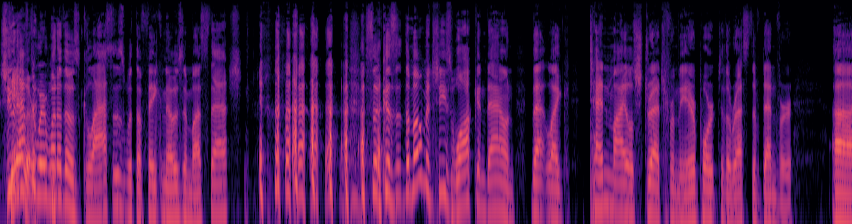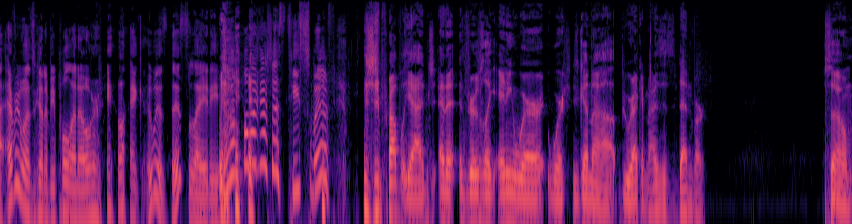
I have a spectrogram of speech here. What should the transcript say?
she would have to wear one of those glasses with a fake nose and mustache. so, because the moment she's walking down that like ten mile stretch from the airport to the rest of Denver, uh, everyone's going to be pulling over, and like, "Who is this lady? oh my gosh, that's T Swift." She probably yeah, and it, there's like anywhere where she's gonna be recognized as Denver. So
